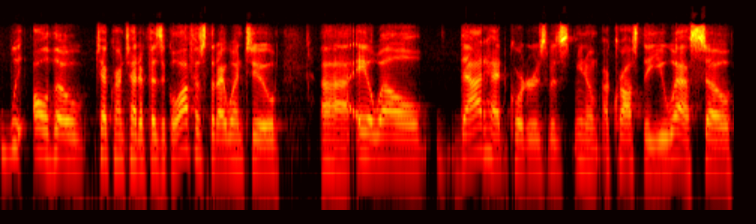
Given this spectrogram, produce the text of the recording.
we, although TechCrunch had a physical office that I went to, uh, AOL that headquarters was you know across the U.S. So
